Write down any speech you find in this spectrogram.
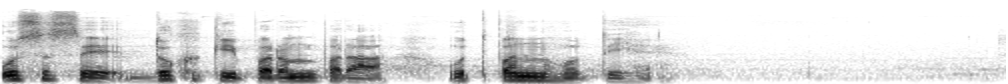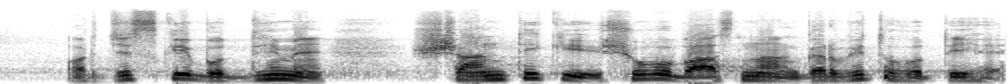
उससे दुख की परंपरा उत्पन्न होती है। और जिसकी बुद्धि में शांति की शुभ वासना गर्भित होती है।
